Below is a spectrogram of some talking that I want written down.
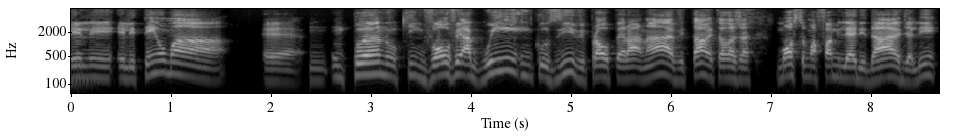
ele, ele tem uma, é, um, um, plano que envolve a Gwen, inclusive, para operar a nave e tal, então ela já mostra uma familiaridade ali.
